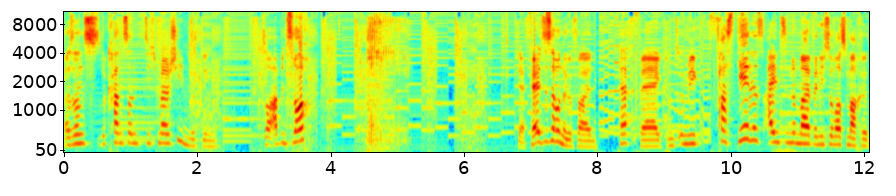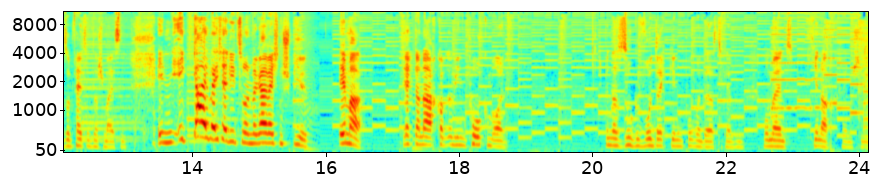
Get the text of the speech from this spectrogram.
Weil sonst, du kannst sonst nicht mehr schieben, das Ding. So, ab ins Loch. Der Fels ist heruntergefallen. Perfekt. Und irgendwie fast jedes einzelne Mal, wenn ich sowas mache, so ein Fels unterschmeißen. In egal welcher Edition, egal welchem Spiel. Immer. Direkt danach kommt irgendwie ein Pokémon. Ich bin das so gewohnt, direkt gegen ein Pokémon das zu kämpfen. Moment. Hier nach hinschieben,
